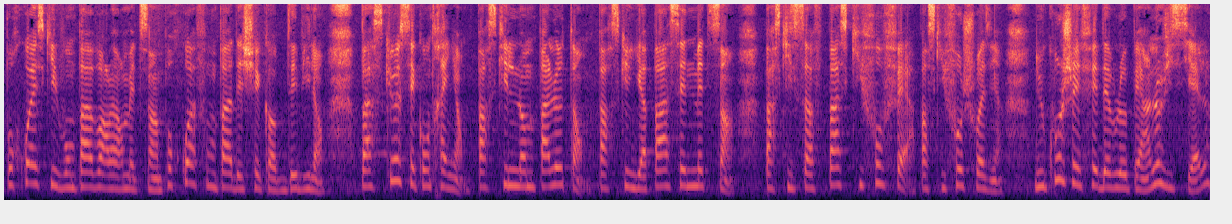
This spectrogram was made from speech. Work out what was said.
Pourquoi est-ce qu'ils vont pas avoir leur médecin? Pourquoi font pas des check-up, des bilans? Parce que c'est contraignant, parce qu'ils n'ont pas le temps, parce qu'il n'y a pas assez de médecins, parce qu'ils savent pas ce qu'il faut faire, parce qu'il faut choisir. Du coup, j'ai fait développer un logiciel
